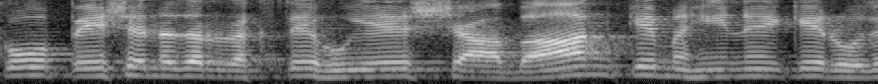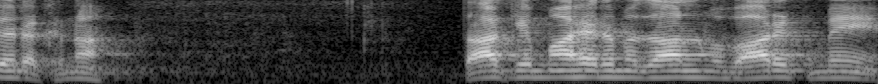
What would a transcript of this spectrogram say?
کو پیش نظر رکھتے ہوئے شعبان کے مہینے کے روزے رکھنا، تاکہ ماہ رمضان مبارک میں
